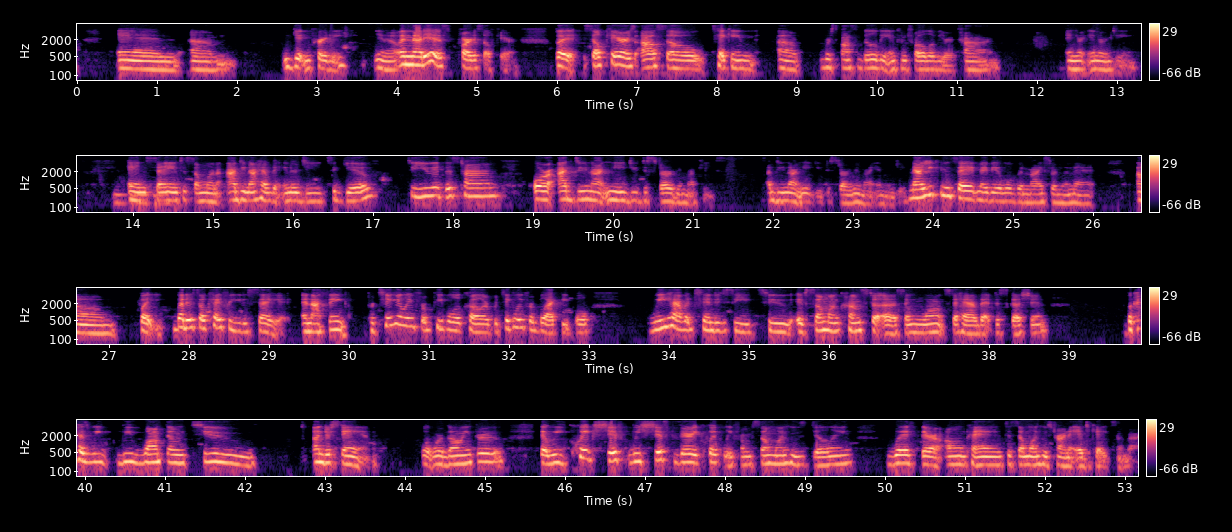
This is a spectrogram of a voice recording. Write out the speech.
and um, getting pretty, you know, and that is part of self-care. But self-care is also taking uh, responsibility and control of your time and your energy and saying to someone, I do not have the energy to give to you at this time, or I do not need you disturbing my peace. I do not need you disturbing my energy. Now you can say it maybe a little bit nicer than that, um, but but it's okay for you to say it. And I think particularly for people of color, particularly for Black people, we have a tendency to, if someone comes to us and wants to have that discussion, because we we want them to understand what we're going through, that we quick shift, we shift very quickly from someone who's dealing with their own pain to someone who's trying to educate somebody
